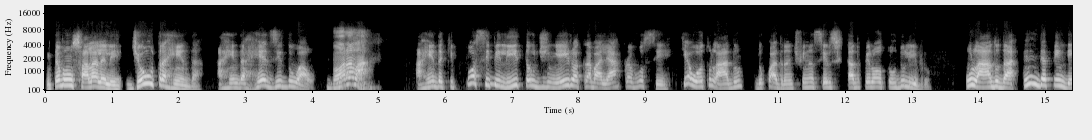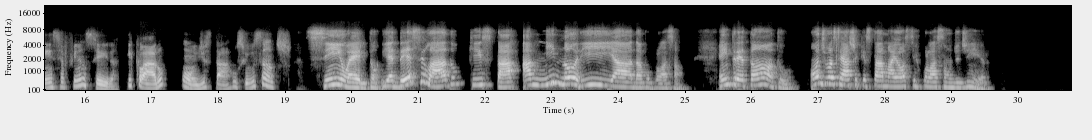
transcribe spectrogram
Então vamos falar, Lele, de outra renda, a renda residual. Bora lá. A renda que possibilita o dinheiro a trabalhar para você, que é o outro lado do quadrante financeiro citado pelo autor do livro o lado da independência financeira. E, claro, onde está o Silvio Santos. Sim, Wellington. E é desse lado que está a minoria da população. Entretanto, onde você acha que está a maior circulação de dinheiro?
